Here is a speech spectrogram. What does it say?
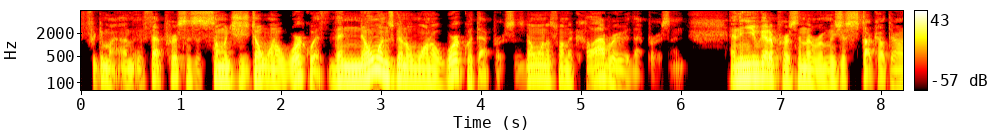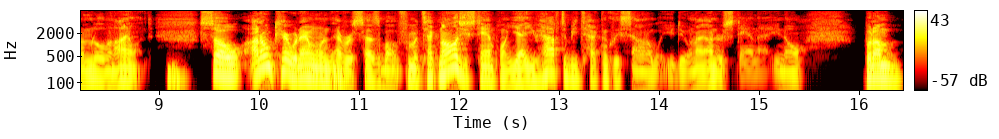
freaking my, um, if that person is someone you just don't want to work with, then no one's going to want to work with that person. No one's going to collaborate with that person. And then you've got a person in the room who's just stuck out there in the middle of an island. So I don't care what anyone ever says about from a technology standpoint. Yeah, you have to be technically sound in what you do. And I understand that, you know, but I'm,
